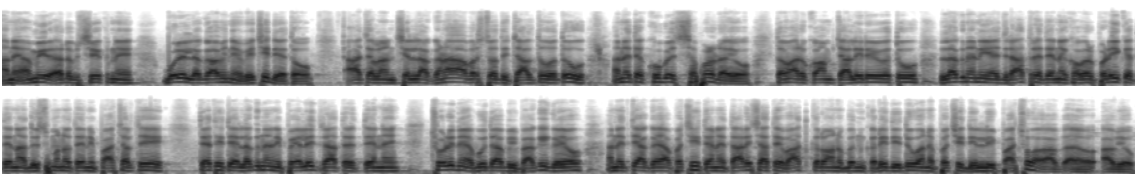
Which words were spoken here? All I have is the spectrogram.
અને અમીર અરબ શેખને બોલી લગાવીને વેચી દેતો. આ ચલણ છેલ્લા ઘણા વર્ષોથી ચાલતું હતું અને તે ખૂબ જ સફળ રહ્યો. તમારું કામ ચાલી રહ્યું હતું. લગ્નની આજ રાત્રે તેને ખબર પડી કે તેના દુશ્મનો તેની પાછળ છે. તેથી તે લગ્નની પહેલી જ રાત્રે તેને છોડીને અબુધાબી ભાગી ગયો અને ત્યાં ગયા પછી તેણે તારી સાથે વાત કરવાનું બંધ કરી દીધું અને પછી દિલ્હી પાછો આવ- આવ- આવ્યો.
